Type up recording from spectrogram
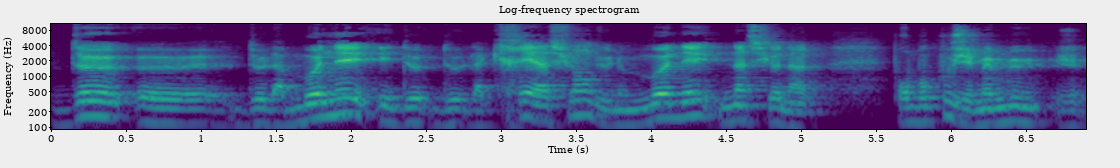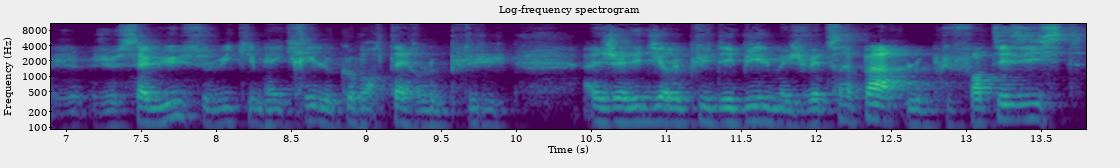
de, euh, de la monnaie et de, de la création d'une monnaie nationale. Pour beaucoup, j'ai même lu, je, je, salue celui qui m'a écrit le commentaire le plus, j'allais dire le plus débile, mais je vais être sympa, le plus fantaisiste,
